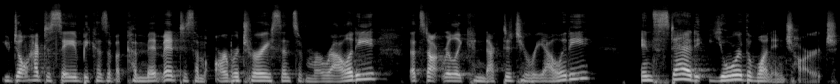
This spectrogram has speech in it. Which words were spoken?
You don't have to save because of a commitment to some arbitrary sense of morality that's not really connected to reality. Instead, you're the one in charge.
